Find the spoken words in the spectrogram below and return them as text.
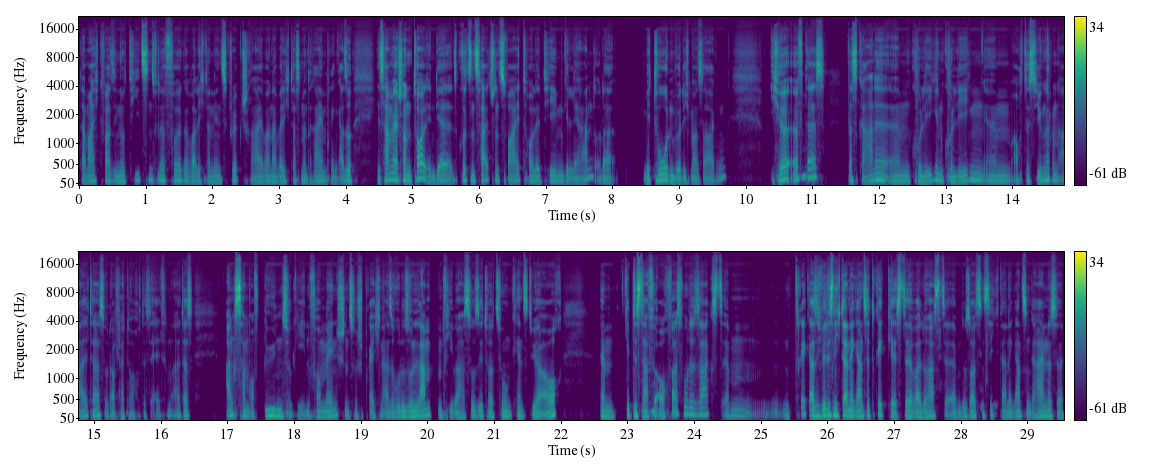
da mache ich quasi Notizen zu der Folge, weil ich dann den Skript schreibe und dann werde ich das mit reinbringen. Also jetzt haben wir schon toll in der kurzen Zeit schon zwei tolle Themen gelernt oder Methoden, würde ich mal sagen. Ich höre mhm. öfters, dass gerade ähm, Kolleginnen und Kollegen ähm, auch des jüngeren Alters oder vielleicht auch des älteren Alters Angst haben, auf Bühnen zu gehen, vor Menschen zu sprechen, also wo du so Lampenfieber hast, so Situationen kennst du ja auch. Ähm, gibt es dafür mhm. auch was, wo du sagst, ähm, ein Trick? Also ich will jetzt nicht deine ganze Trickkiste, weil du hast, ähm, du sollst uns nicht deine ganzen Geheimnisse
